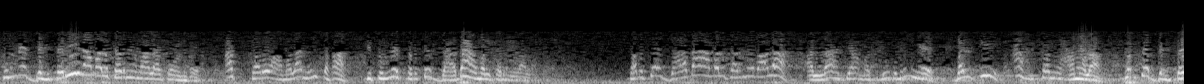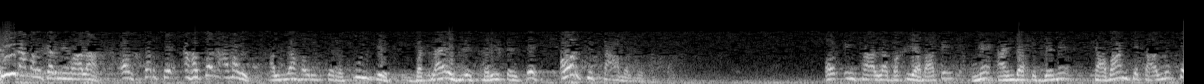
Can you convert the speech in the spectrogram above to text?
تم نے بہترین عمل کرنے والا کون ہے؟ اکثر و عملہ نہیں کہا کہ تم نے سب سے زیادہ عمل کرنے والا۔ سب سے زیادہ عمل کرنے والا اللہ کیا مطلوب نہیں ہے، بلکہ احسن عملہ سب سے بہترین عمل کرنے والا اور سب سے احسن عمل اللہ اور اس کے رسول کے بتلائے ہوئے طریقے سے اور کتنا عمل ہوتا ہے اور ان شاء اللہ بقیہ باتیں میں آئندہ خدے میں شابان کے تعلق سے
